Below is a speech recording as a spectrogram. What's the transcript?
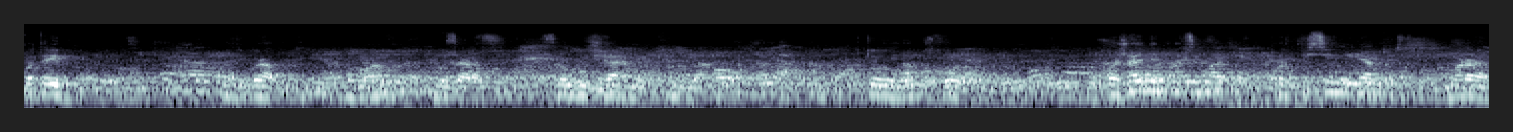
Потрібно зібрати команду. Ми зараз залучаємо киян, хто його згоден. Бажання працювати професійні якості, морально.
